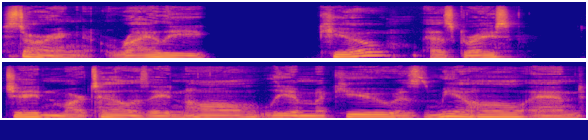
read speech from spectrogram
starring Riley Keough as Grace, Jaeden Martell as Aiden Hall, Lia McHugh as Mia Hall, and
